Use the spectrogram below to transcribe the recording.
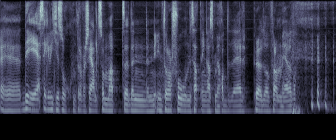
Eh, Det er sikkert ikke så kontroversielt som at den, den intonasjonen i setninga som jeg hadde der, prøvde å framheve. da.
